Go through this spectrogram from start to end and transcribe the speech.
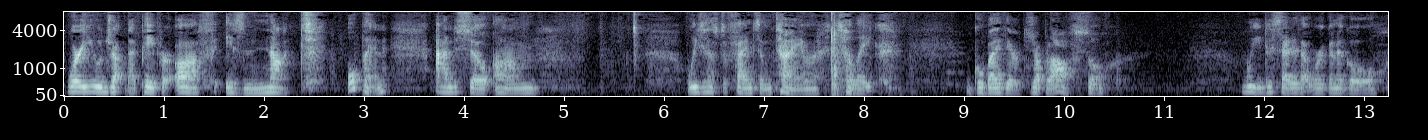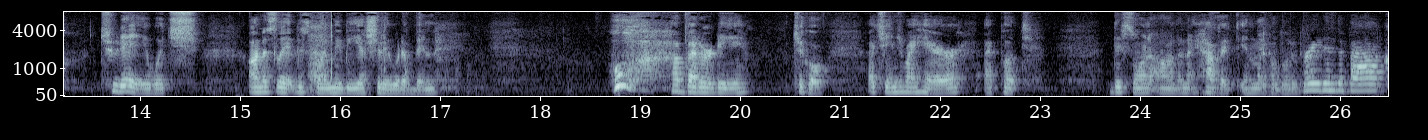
where you would drop that paper off is not open and so um we just have to find some time to like go by there to drop it off so we decided that we're gonna go today which honestly at this point maybe yesterday would have been whew, a better day to go. I changed my hair. I put this one on and I have it in like a little braid in the back.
